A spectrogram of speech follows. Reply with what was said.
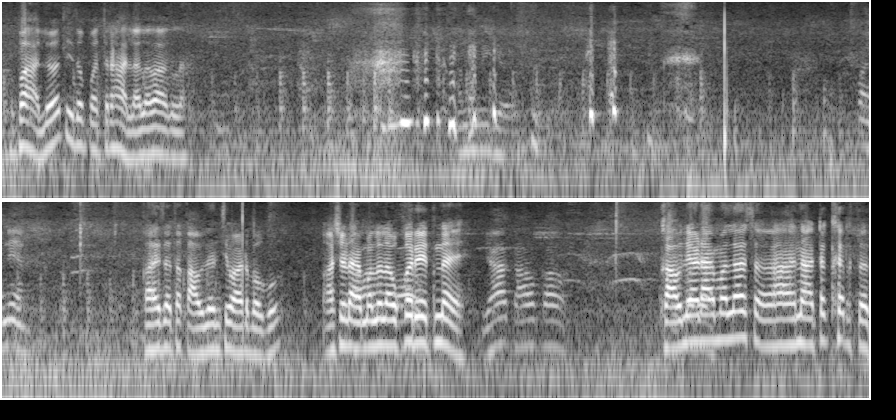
पप्पा आलो तिथं पत्र हालायला लागला. कायच आता कावल्यांची वाट बघू. अशा टायमाला लवकर येत नाही. या काव काव. कावल्या टायमाला नाटक करतात.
